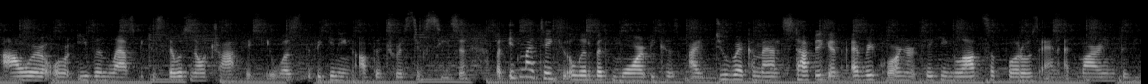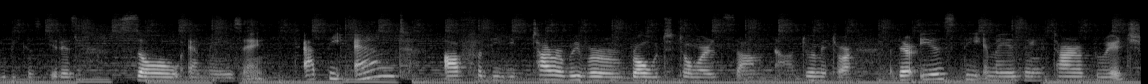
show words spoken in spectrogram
hour or even less because there was no traffic. It was the beginning of the touristic season. But it might take you a little bit more because I do recommend stopping at every corner, taking lots of photos and admiring the view because it is so amazing. At the end of the Tara River Road towards um, uh, Durmitor, there is the amazing Tara Bridge,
